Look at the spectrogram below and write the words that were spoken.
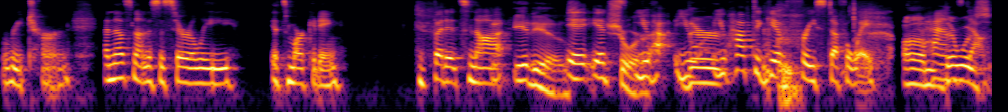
return. And that's not necessarily it's marketing, but it's not. It is. It, it's sure. you have you There- you have to give free stuff away. Um, there was,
